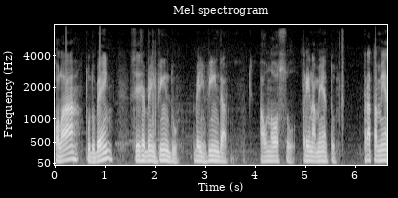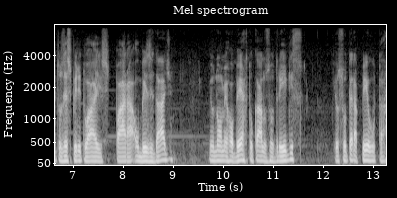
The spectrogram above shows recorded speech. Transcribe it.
Olá, tudo bem? Seja bem-vindo, bem-vinda ao nosso treinamento Tratamentos Espirituais para a Obesidade. Meu nome é Roberto Carlos Rodrigues, eu sou terapeuta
